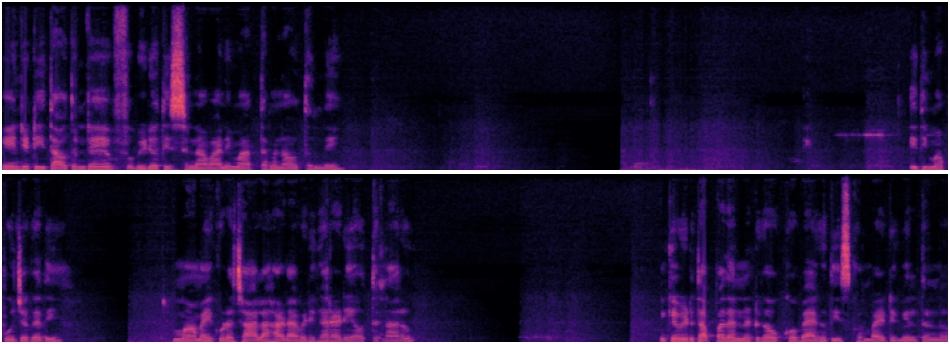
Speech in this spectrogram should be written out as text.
ఏంటి టీ తాగుతుంటే వీడియో తీస్తున్నావా అని మా అత్తమ్మ నవ్వుతుంది. ఇది మా పూజ గది. మామయ్య కూడా చాలా హడావిడిగా రెడీ అవుతున్నారు. ఇక వీడు తప్పదన్నట్టుగా ఒక్కో బ్యాగ్ తీసుకొని బయటికి వెళ్తుండు.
